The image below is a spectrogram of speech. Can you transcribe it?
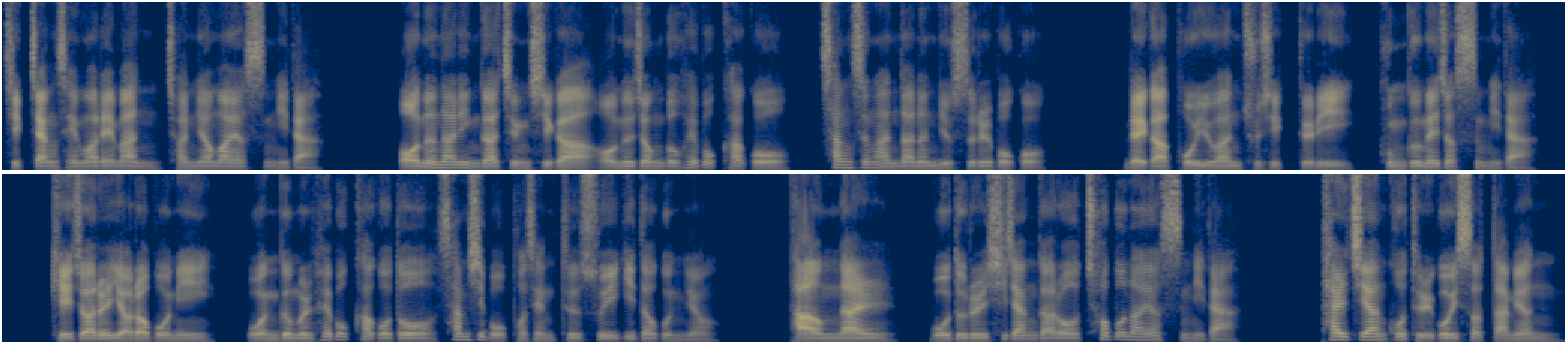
직장 생활에만 전념하였습니다. 어느 날인가 증시가 어느 정도 회복하고 상승한다는 뉴스를 보고 내가 보유한 주식들이 궁금해졌습니다. 계좌를 열어보니 원금을 회복하고도 35% 수익이더군요. 다음 날 모두를 시장가로 처분하였습니다. 팔지 않고 들고 있었다면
